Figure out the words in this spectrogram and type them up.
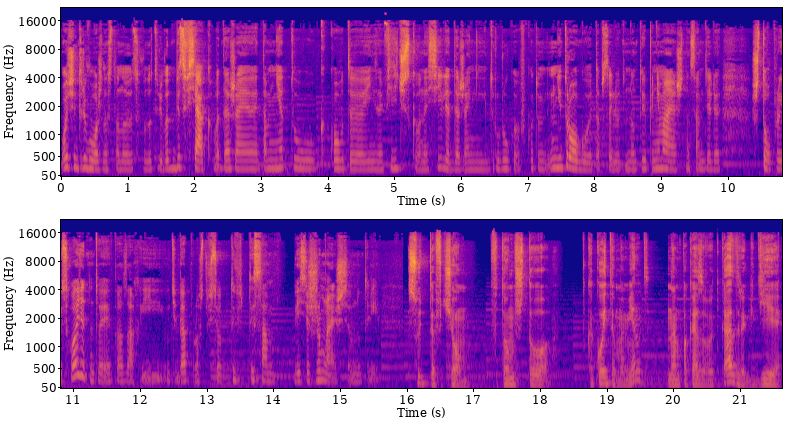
Очень тревожно становится внутри, вот без всякого, даже э, там нету какого-то, я не знаю, физического насилия, даже они друг друга в каком-то не трогают абсолютно, но ты понимаешь на самом деле, что происходит на твоих глазах, и у тебя просто все, ты, ты сам весь сжимаешься внутри. Суть-то в чем? В том, что в какой-то момент нам показывают кадры, где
